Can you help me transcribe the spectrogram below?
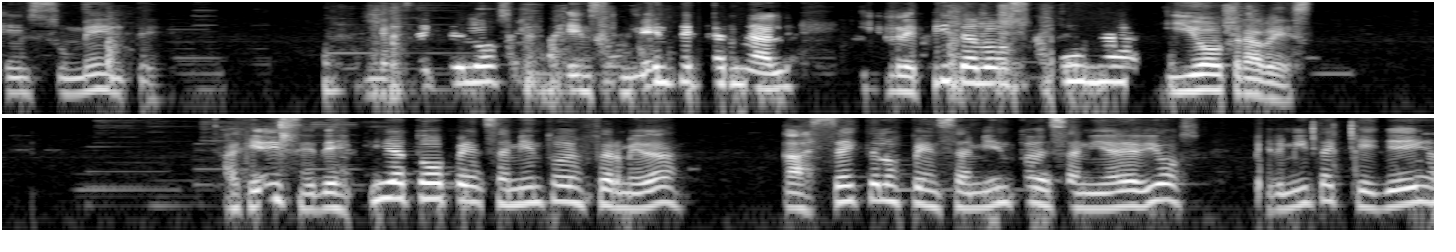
en su mente. Y acéptelos en su mente carnal y repítalos una y otra vez. Aquí dice, despida todo pensamiento de enfermedad, acepte los pensamientos de sanidad de Dios, permita que lleguen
